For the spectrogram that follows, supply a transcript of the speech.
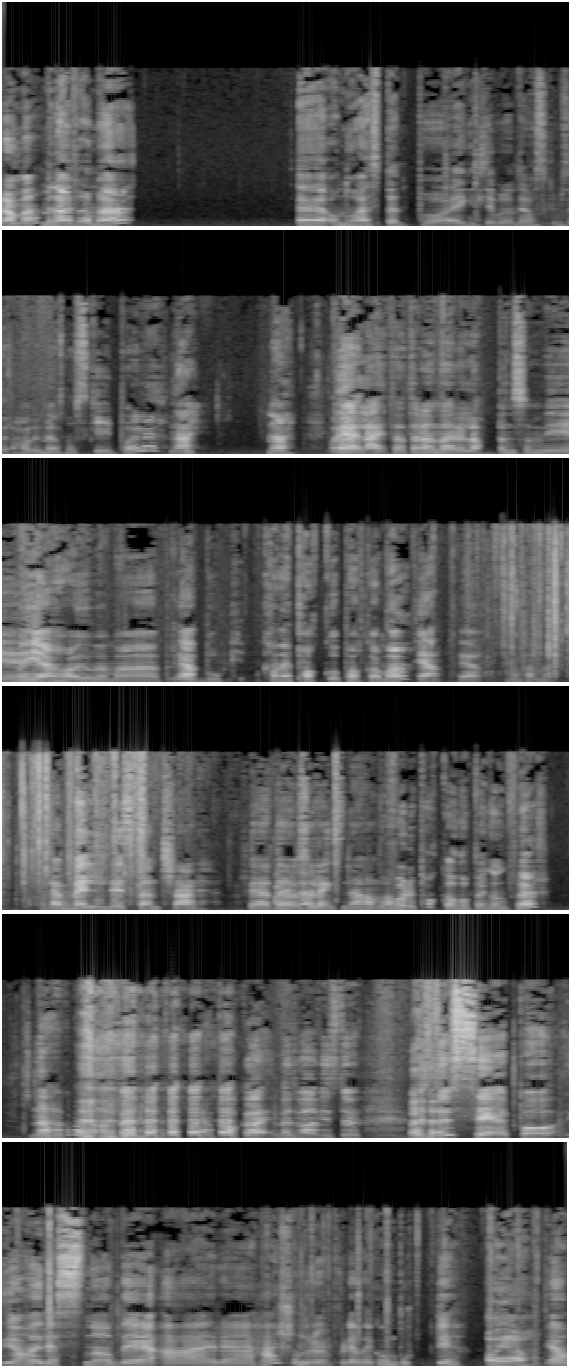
framme. Men er framme. Eh, og nå er jeg spent på egentlig hvordan det vaskerommet ser Har vi med oss noe å skrive på, eller? Nei. Nei. Og jeg leita etter den der lappen som vi Men jeg har jo med meg eh, Ja. bok. Kan jeg pakke opp pakka mi? Ja, Ja. nå kan det. Jeg er veldig spent sjæl. For jeg, det er jo så lenge siden jeg handla. Hvorfor har du pakka den opp en gang før? Nei, jeg har ikke pakka den opp før. Jeg pakka, vet du hva, hvis du, hvis du ser på Ja, resten av det er eh, her, skjønner du. Fordi at jeg kom borti. Å ja. Ja.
